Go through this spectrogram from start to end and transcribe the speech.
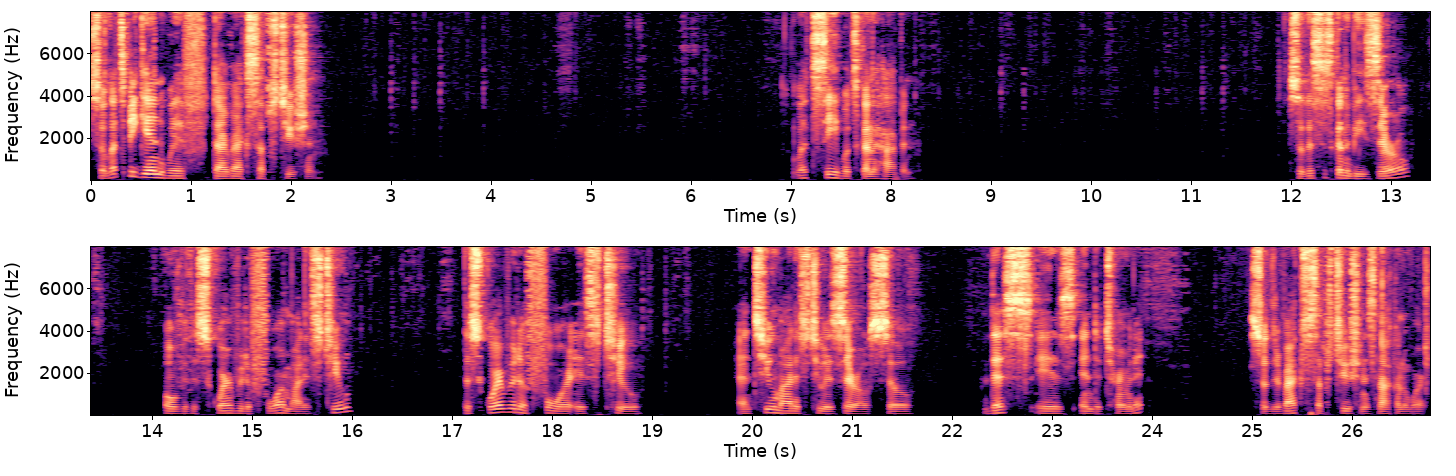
So let's begin with direct substitution. Let's see what's going to happen. So this is going to be 0 over the square root of 4 minus 2. The square root of 4 is 2, and 2 minus 2 is 0, so this is indeterminate. So direct substitution is not going to work.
